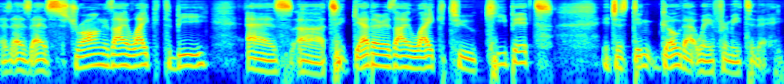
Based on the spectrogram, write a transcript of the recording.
As as as strong as I like to be, as uh, together as I like to keep it, it just didn't go that way for me today.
